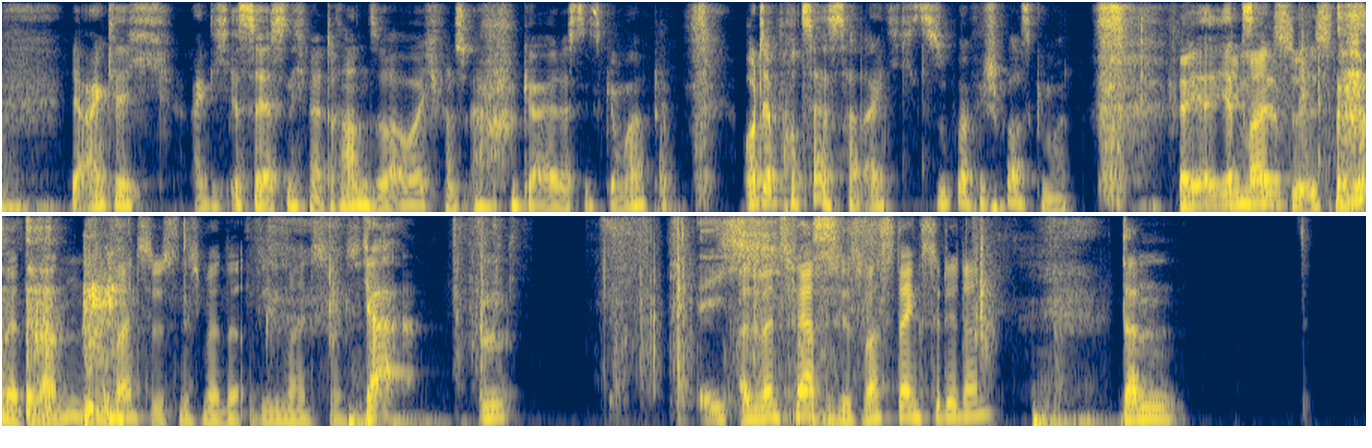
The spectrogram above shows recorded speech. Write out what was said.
ja, eigentlich, eigentlich ist er jetzt nicht mehr dran, so, aber ich fand es einfach geil, dass die es gemacht haben. Und der Prozess hat eigentlich super viel Spaß gemacht. Ja, jetzt, Wie meinst äh, du, ist nicht mehr dran? Wie meinst du, ist nicht mehr dran? Wie meinst du das? Ja, ähm, ich. Also wenn es fertig ist, was denkst du dir dann? Dann,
